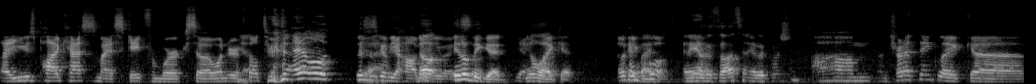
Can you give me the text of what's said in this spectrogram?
I use podcasts as my escape from work, so I wonder if Yeah. they'll turn. I, well, this Yeah. is gonna be a hobby No, anyway. it'll so- be good. You'll like it. Okay, man. cool. Any Yeah. other thoughts? Any other questions? Um, I'm trying to think like. Uh,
